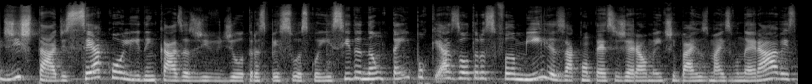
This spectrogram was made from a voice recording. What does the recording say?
de estar, de ser acolhida em casas de, de outras pessoas conhecidas, não tem porque as outras famílias, acontece geralmente em bairros mais vulneráveis,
